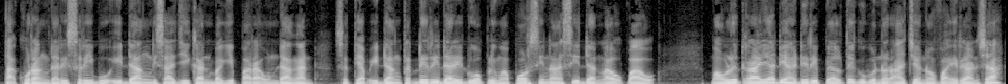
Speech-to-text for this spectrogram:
Tak kurang dari seribu idang disajikan bagi para undangan. Setiap idang terdiri dari 25 porsi nasi dan lauk pauk. Maulid Raya dihadiri PLT Gubernur Aceh Nova Iriansyah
